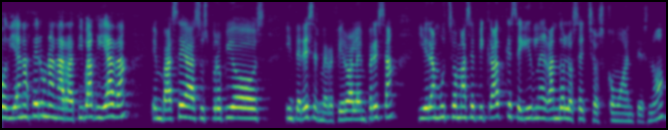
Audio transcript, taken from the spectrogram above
podían hacer una narrativa guiada en base a sus propios intereses, me refiero a la empresa, y era mucho más eficaz que seguir negando los hechos como antes, ¿no?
